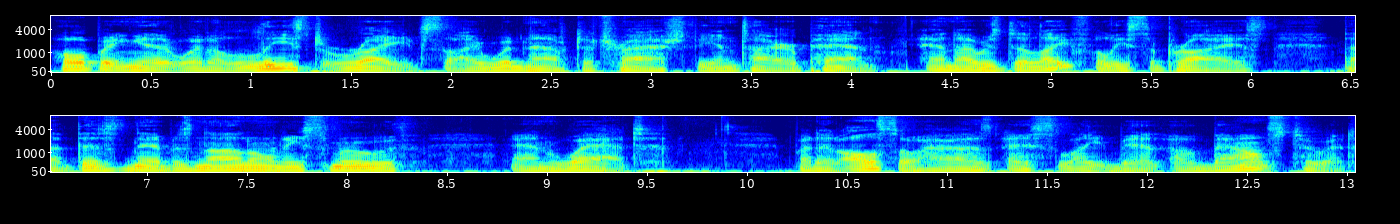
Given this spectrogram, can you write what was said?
hoping it would at least write so I wouldn't have to trash the entire pen. And I was delightfully surprised that this nib is not only smooth and wet, but it also has a slight bit of bounce to it.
